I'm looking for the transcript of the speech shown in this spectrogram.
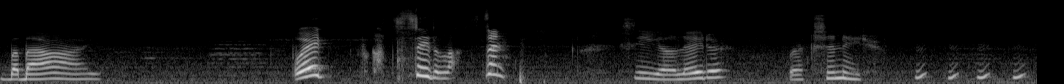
Bye bye. Wait, forgot to say the last sentence. See ya later, Rexinator. Hmm, hmm, hmm, hmm.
